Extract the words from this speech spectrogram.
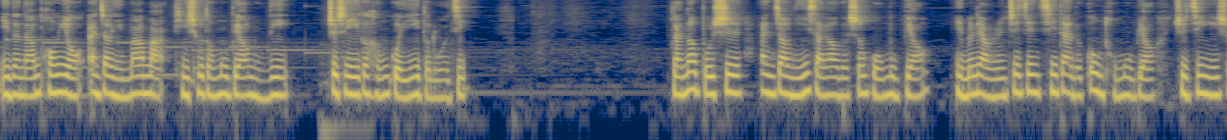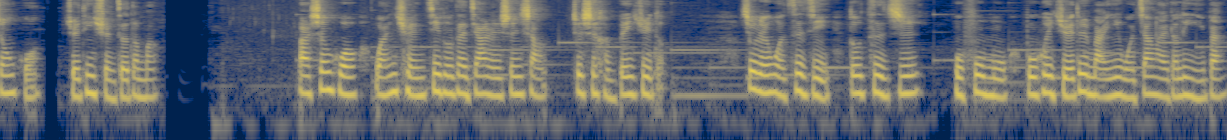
你的男朋友按照你妈妈提出的目标努力，这是一个很诡异的逻辑。难道不是按照你想要的生活目标，你们两人之间期待的共同目标去经营生活、决定选择的吗？把生活完全寄托在家人身上，这是很悲剧的。就连我自己都自知，我父母不会绝对满意我将来的另一半，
